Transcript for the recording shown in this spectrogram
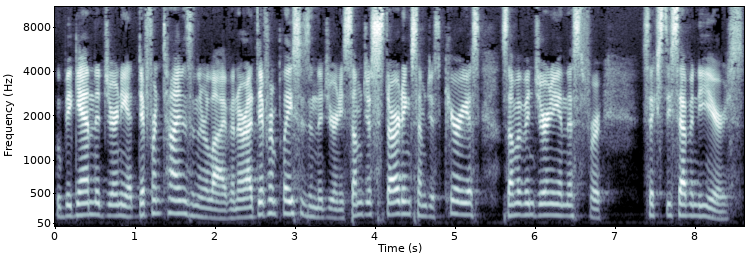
who began the journey at different times in their life and are at different places in the journey. Some just starting, some just curious. Some have been journeying this for 60, 70 years.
